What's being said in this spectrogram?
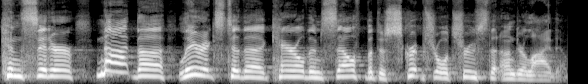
consider not the lyrics to the carol themselves, but the scriptural truths that underlie them.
